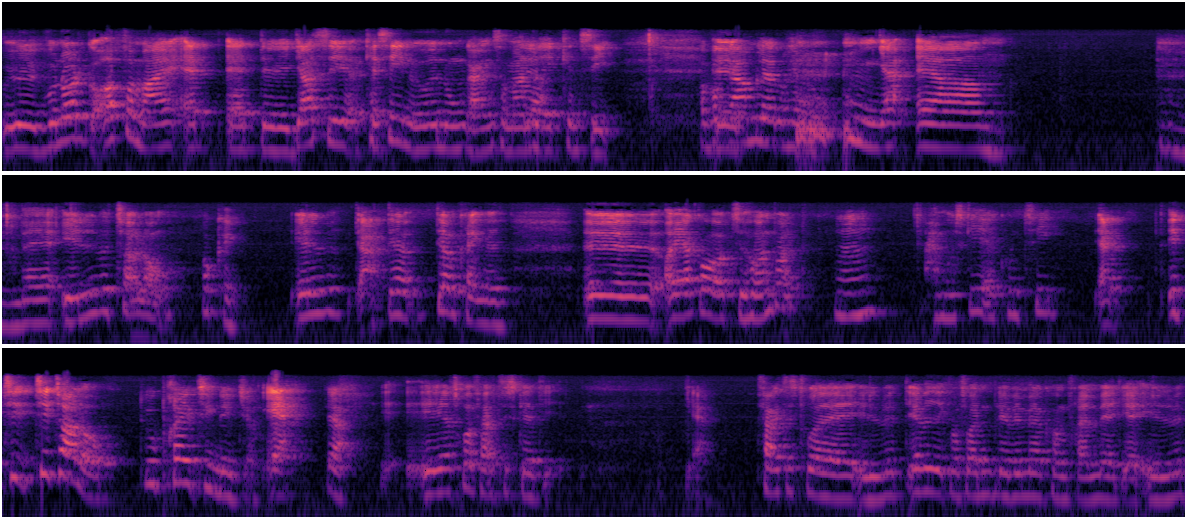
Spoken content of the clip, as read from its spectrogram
øh, hvornår det går op for mig, at, at øh, jeg ser, kan se noget nogle gange, som andre Ja. ikke kan se. Og hvor Øh. gammel er du her? jeg er, hvad er jeg, 11-12 år? Okay. 11, ja, det er, det er omkring med. Øh, og jeg går til håndbold. Mm. Ej, måske er jeg kun 10. Ja, et 10 10-12 år. Du er præ-teenager. Ja, Ja. jeg, jeg tror faktisk, at... Ja, faktisk tror jeg, jeg er 11. Jeg ved ikke, hvorfor den bliver ved med at komme frem med, at jeg er 11.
